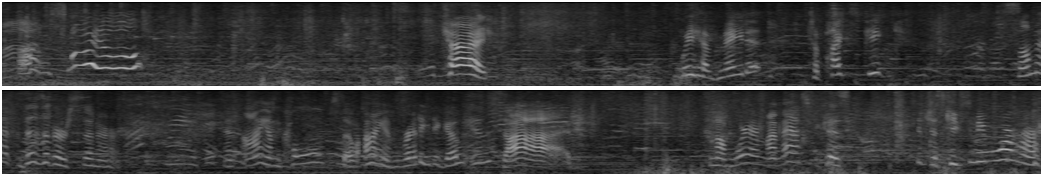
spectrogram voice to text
Hi, smile. Okay. We have made it to Pikes Peak Summit Visitor Center. And I am cold, so I am ready to go inside. And I'm wearing my mask because it just keeps me warmer.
